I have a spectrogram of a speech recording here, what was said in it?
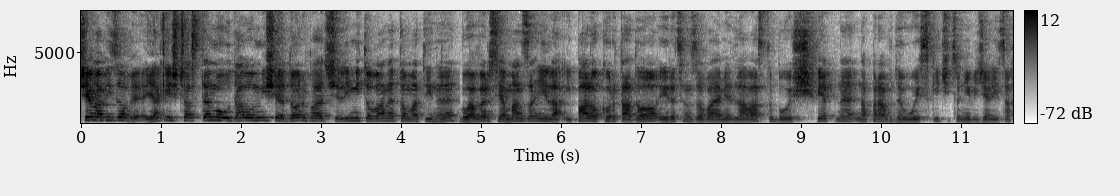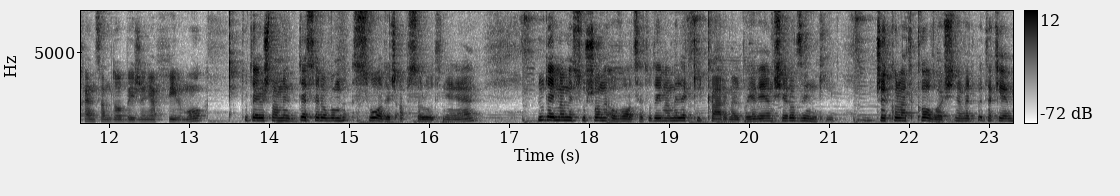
Siema widzowie, jakiś czas temu udało mi się dorwać limitowane tomatiny. Była wersja Manzanilla i Palo Cortado i recenzowałem je dla Was. To były świetne, naprawdę whisky. Ci co nie widzieli zachęcam do obejrzenia filmu. Tutaj już mamy deserową słodycz absolutnie, nie? Tutaj mamy suszone owoce, tutaj mamy lekki karmel, pojawiają się rodzynki, czekoladkowość, nawet takie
